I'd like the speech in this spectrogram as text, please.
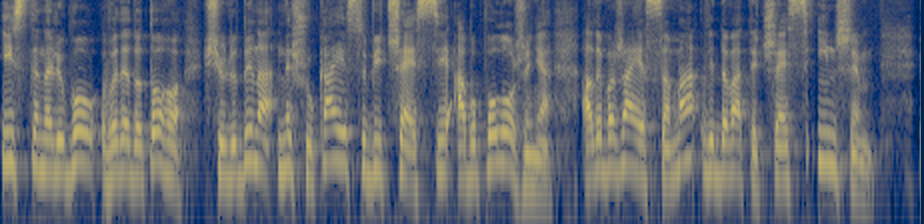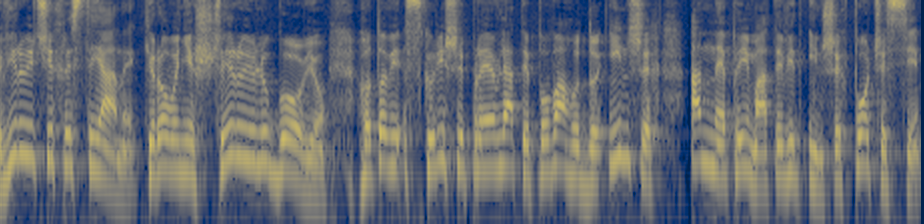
Істинна любов веде до того, що людина не шукає собі честі або положення, але бажає сама віддавати честь іншим. Віруючі християни, керовані щирою любов'ю, готові скоріше проявляти повагу до інших, а не приймати від інших почесті.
